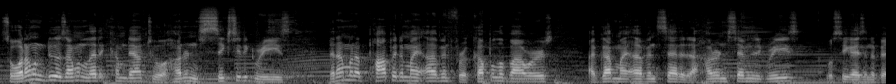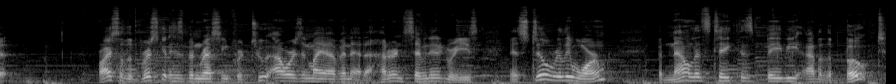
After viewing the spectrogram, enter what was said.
So what I'm gonna do is I'm gonna let it come down to 160 degrees. Then I'm gonna pop it in my oven for a couple of hours. I've got my oven set at 170 degrees. We'll see you guys in a bit. All right, so the brisket has been resting for two hours in my oven at 170 degrees. It's still really warm, but now let's take this baby out of the boat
